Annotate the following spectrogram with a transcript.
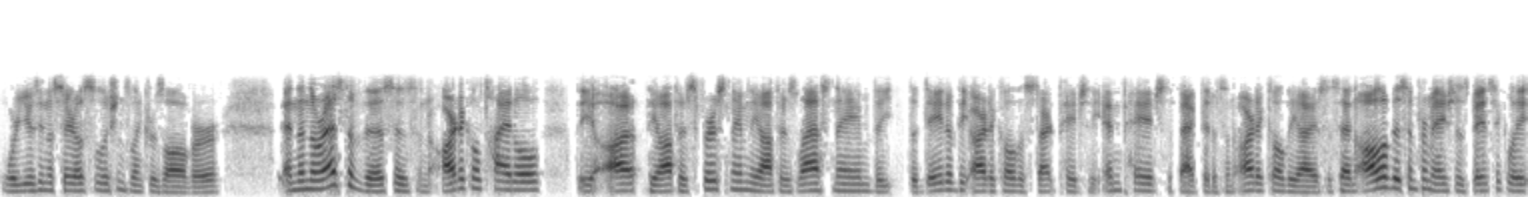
we're using the Serials Solutions link resolver. And then the rest of this is an article title, the, uh, the author's first name, the author's last name, the, the date of the article, the start page, the end page, the fact that it's an article, the ISSN. All of this information is basically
